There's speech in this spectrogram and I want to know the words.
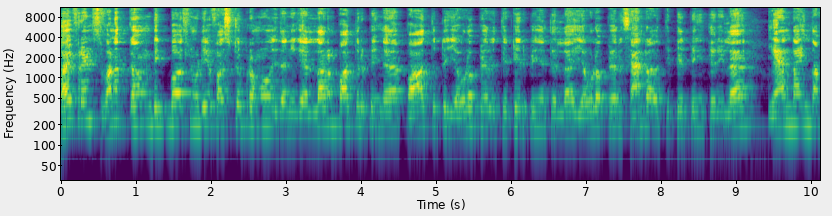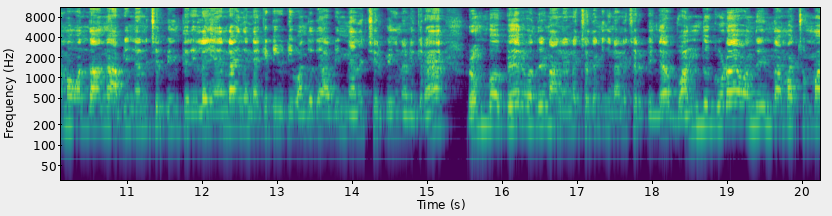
ஹாய் ஃப்ரெண்ட்ஸ் வணக்கம். பிக் பாஸ்னுடைய ஃபஸ்ட்டு ப்ரமோ இதை நீங்கள் எல்லாரும் பார்த்துருப்பீங்க. பார்த்துட்டு எவ்வளோ பேர் திட்டிருப்பீங்கன்னு தெரியல. எவ்வளோ பேர் சாண்ட்ராவை திட்டிருப்பீங்கன்னு தெரியல. ஏன்டா இந்த அம்மா வந்தாங்க அப்படின்னு நினச்சிருப்பீங்கன்னு தெரியல. ஏன்டா இந்த நெகட்டிவிட்டி வந்தது அப்படின்னு நினச்சிருப்பீங்கன்னு நினைக்கிறேன். ரொம்ப பேர் வந்து நான் நினச்சதை நீங்கள் நினச்சிருப்பீங்க. வந்து கூட வந்து இந்த அம்மா சும்மா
